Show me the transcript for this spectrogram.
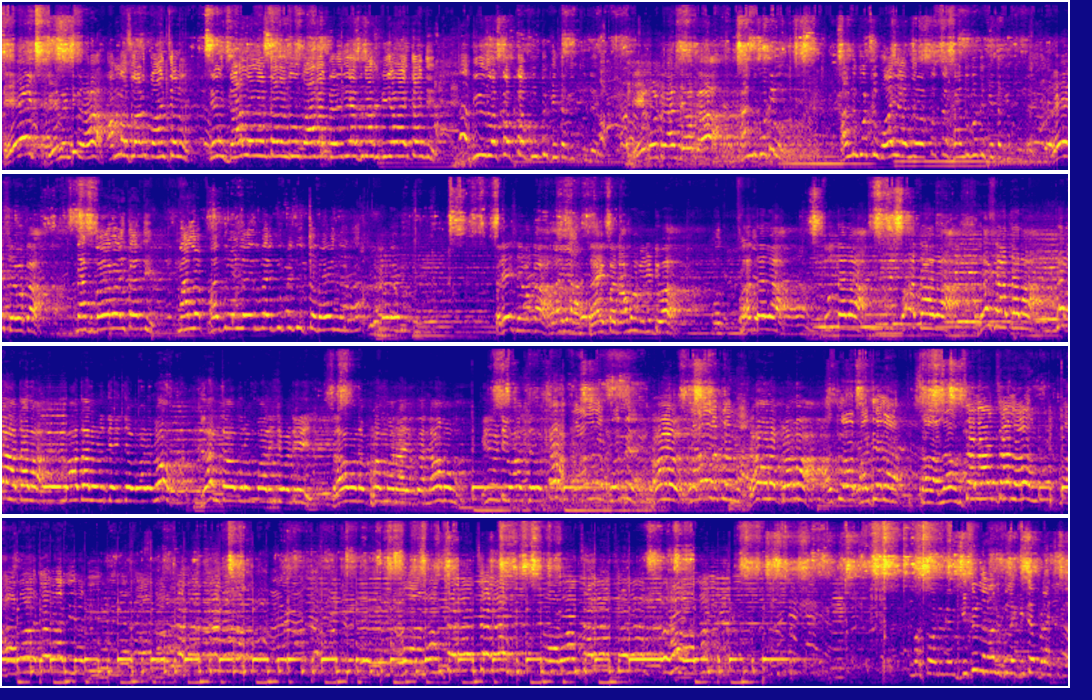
ఏమిటిరా అమ్మ సోడు పాంచలు. నేను గాల్లో అంటాను నువ్వు బాగా పెళ్ళి చేసి నాకు బియ్యం అవుతుంది మీరు ఒక్కొక్క గుడ్డు కింద కింద ఏ గుడ్రా సేవక కందుగుట్టు కందుగుట్టు పోయి అది ఒక్కొక్క కందుగుట్టు కింద కింద రే సేవక నాకు భయం అవుతుంది మళ్ళీ పది రోజులు ఇరవై గుట్టు చూస్తే భయం కదా? రే సేవక. నా యొక్క నామం వినిటివా? పాతాల సుందర పాతాల రసాతల బ్రహ్మ నా యొక్క నామము. ఇటువంటి రావణ బ్రహ్మ. బ్రహ్మ సలాం సలాం సలాం మహారాజా అనుకున్నా గిట్టప్పుడు వచ్చిన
